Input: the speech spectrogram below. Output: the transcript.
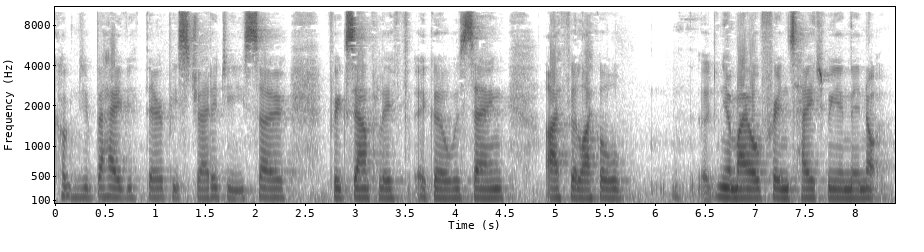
cognitive behaviour therapy strategies. So, for example, if a girl was saying, "I feel like all you know my old friends hate me and they're not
